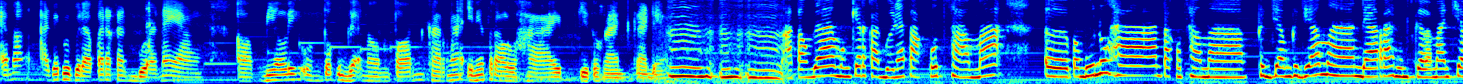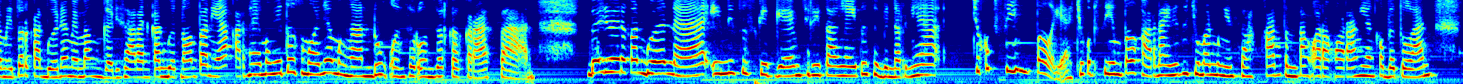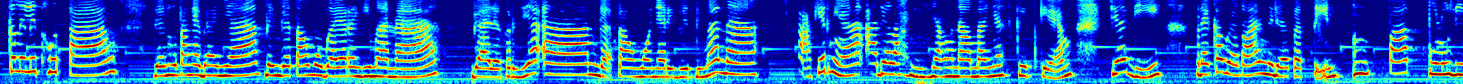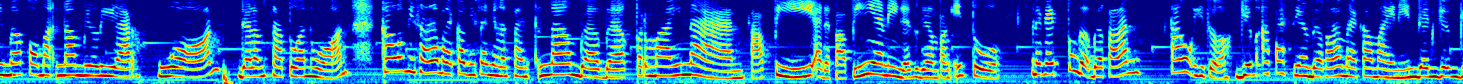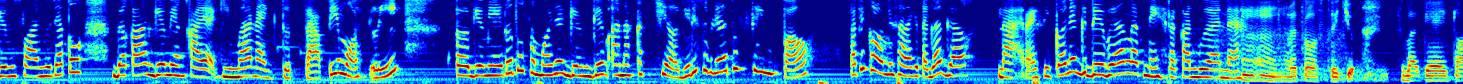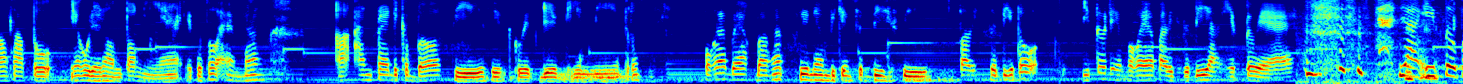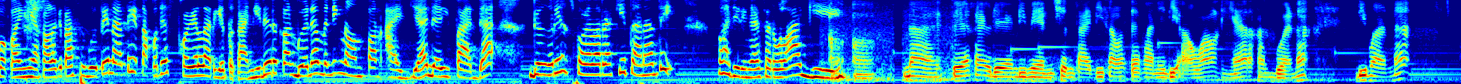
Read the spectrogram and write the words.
emang ada beberapa rekan buana yang uh, milih untuk nggak nonton karena ini terlalu hype gitu kan kadang. Mm, mm, mm. Atau enggak mungkin rekan buana takut sama uh, pembunuhan, takut sama kejam-kejaman, darah dan segala macam. Itu rekan buana memang nggak disarankan buat nonton ya karena emang itu semuanya mengandung unsur-unsur kekerasan. By the way rekan buana, ini tuh Squid Game ceritanya itu sebenarnya cukup simple ya, cukup simple karena ini tuh cuma mengisahkan tentang orang-orang yang kebetulan kelilit hutang dan hutangnya banyak dan gak tahu mau bayar yang gimana, gak ada kerjaan, gak tahu mau nyari duit di mana. Akhirnya adalah nih yang namanya Squid Game. Jadi mereka bakalan ngedapetin 45,6 miliar won dalam satuan won kalau misalnya mereka bisa nyelesain 6 babak permainan. Tapi ada tapinya nih, gak segampang itu. Mereka itu tuh gak bakalan tahu gitu loh game apa sih yang bakalan mereka mainin dan game-game selanjutnya tuh bakalan game yang kayak gimana gitu tapi mostly uh, gamenya itu tuh semuanya game-game anak kecil jadi sebenarnya tuh simple tapi kalau misalnya kita gagal Nah, resikonya gede banget nih rekan Buana. Mm -mm, betul setuju. Sebagai salah satu yang udah nonton ya, itu tuh emang uh, unpredictable sih si Squid Game ini. Terus pokoknya banyak banget sih yang bikin sedih sih. Paling sedih tuh itu deh pokoknya paling sedih yang itu ya. yang itu pokoknya kalau kita sebutin nanti takutnya spoiler gitu kan. Jadi rekan buana mending nonton aja daripada dengerin spoilernya kita nanti wah jadi nggak seru lagi. Uh -uh. Nah itu ya kayak udah yang dimention tadi sama Stefani di awal nih ya rekan buana, di mana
